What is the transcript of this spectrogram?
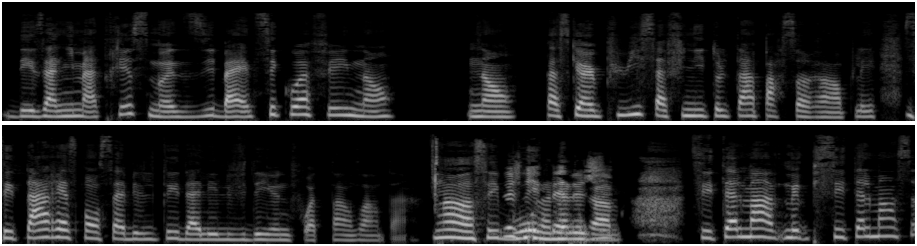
des animatrices m'a dit ben tu sais quoi fille? Non non parce qu'un puits, ça finit tout le temps par se remplir. C'est ta responsabilité d'aller le vider une fois de temps en temps. Ah, c'est beau l'analogie. C'est tellement, mais c'est tellement ça.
